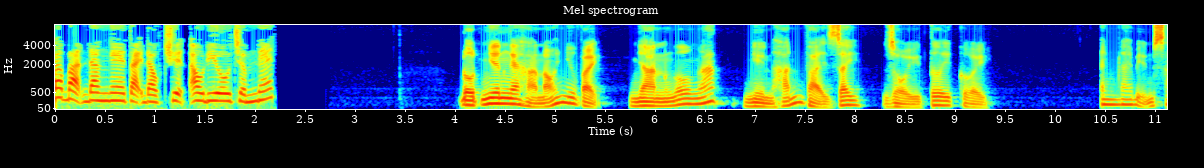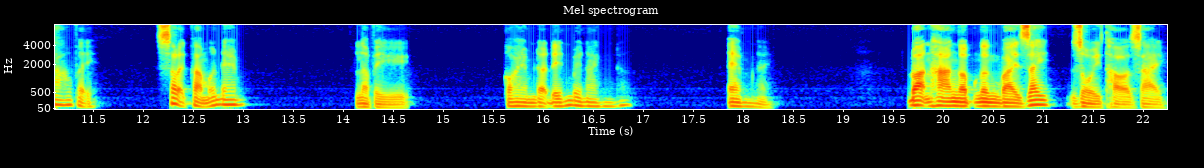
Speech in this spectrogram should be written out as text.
Các bạn đang nghe tại đọc truyện audio.net Đột nhiên nghe Hà nói như vậy, Nhàn ngơ ngác nhìn hắn vài giây Rồi tươi cười. Anh nay bị sao vậy? Sao lại cảm ơn em? Là vì Có em đã đến bên anh đó. Em này. Đoạn Hà ngập ngừng vài giây Rồi thở dài.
